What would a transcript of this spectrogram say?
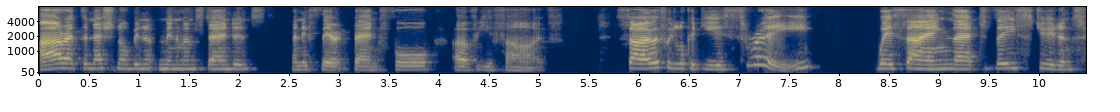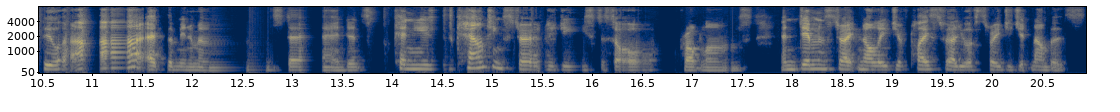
are at the national minimum standards, and if they're at band four of year five. So if we look at year three, we're saying that these students who are at the minimum standards can use counting strategies to solve problems and demonstrate knowledge of place value of three digit numbers.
